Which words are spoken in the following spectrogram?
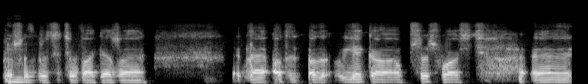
Proszę hmm. zwrócić uwagę, że od, od jego przyszłość e,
